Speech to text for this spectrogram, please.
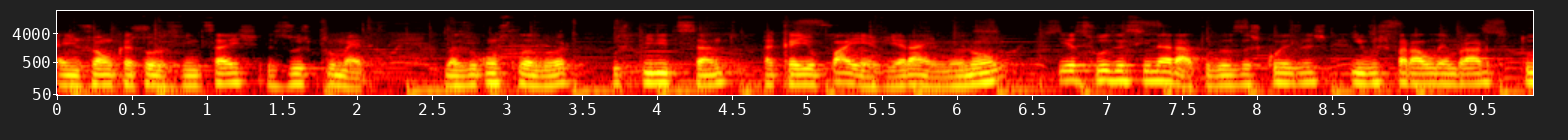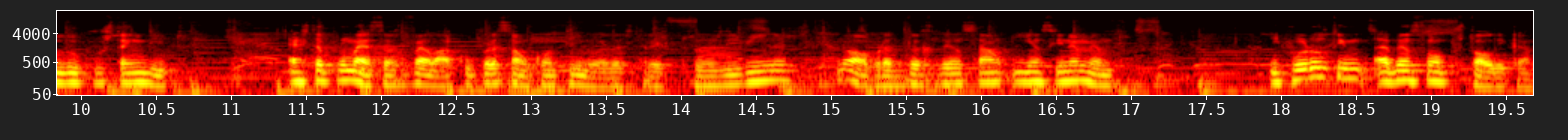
Em João 14, 26, Jesus promete: mas o Consolador, o Espírito Santo, a quem o Pai enviará em meu nome, esse vos ensinará todas as coisas e vos fará lembrar de tudo o que vos tenho dito. Esta promessa revela a cooperação contínua das três pessoas divinas na obra de redenção e ensinamento. E por último, a benção apostólica.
